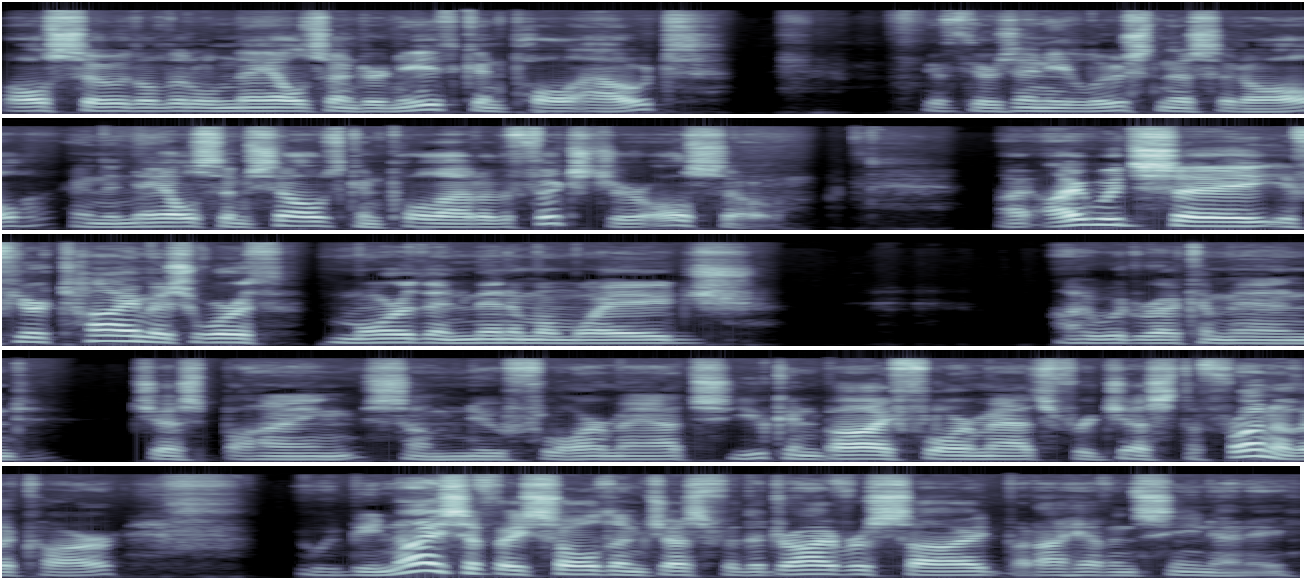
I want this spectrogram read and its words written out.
Also, the little nails underneath can pull out if there's any looseness at all. And the nails themselves can pull out of the fixture also. I, would say if your time is worth more than minimum wage, I would recommend just buying some new floor mats. You can buy floor mats for just the front of the car. It would be nice if they sold them just for the driver's side, but I haven't seen any.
